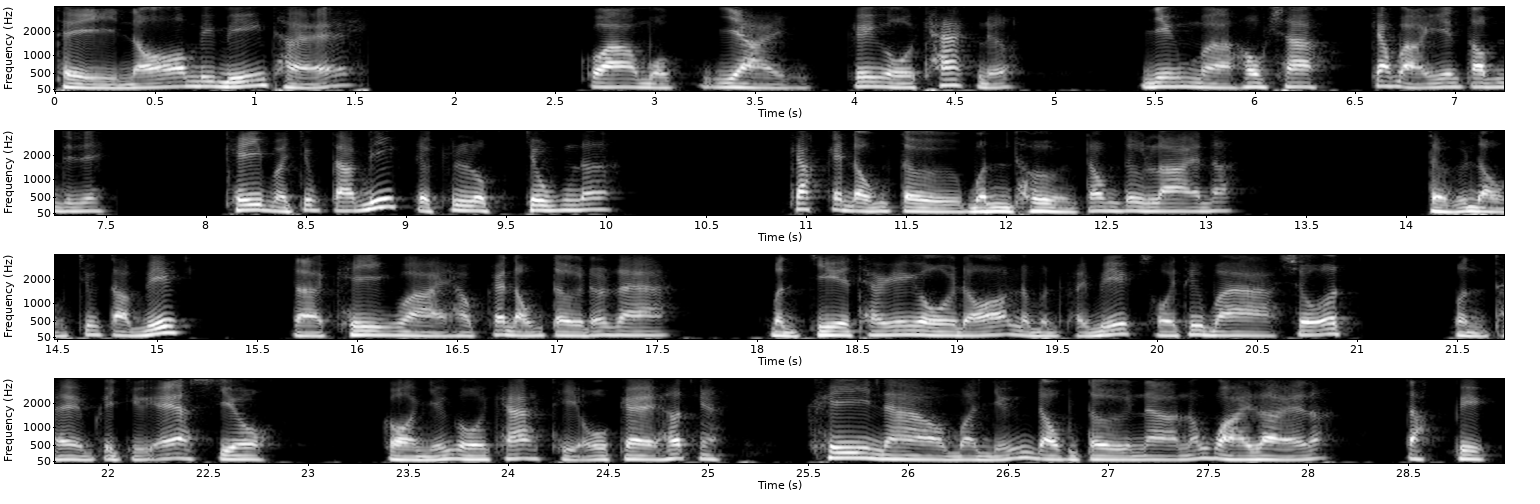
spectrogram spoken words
thì nó mới biến thể qua một vài cái ngôi khác nữa. Nhưng mà không sao, các bạn yên tâm đi đi. Khi mà chúng ta biết được cái luật chung đó, các cái động từ bình thường trong tương lai đó, tự động chúng ta biết là khi ngoài học cái động từ đó ra, mình chia theo cái ngôi đó là mình phải biết ngôi thứ ba số ít, mình thêm cái chữ s vô. Còn những ngôi khác thì ok hết nha khi nào mà những động từ nào nó ngoài lệ đó, đặc biệt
